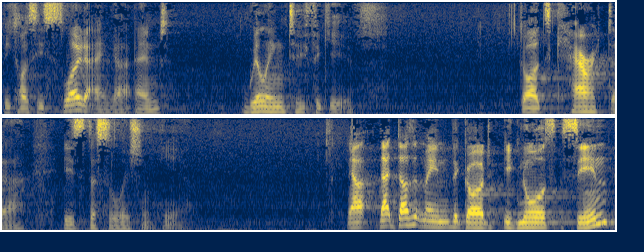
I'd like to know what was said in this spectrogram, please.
because he's slow to anger and willing to forgive. God's character is the solution here. Now, that doesn't mean that God ignores sin.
